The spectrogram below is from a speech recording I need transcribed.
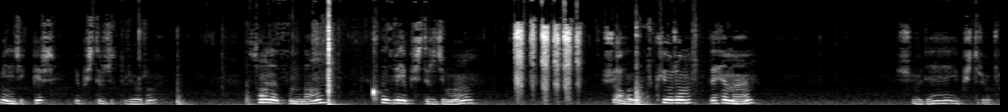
minicik bir yapıştırıcı sürüyorum. Sonrasında hızlı yapıştırıcımı şu alana sıkıyorum ve hemen şöyle yapıştırıyorum.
